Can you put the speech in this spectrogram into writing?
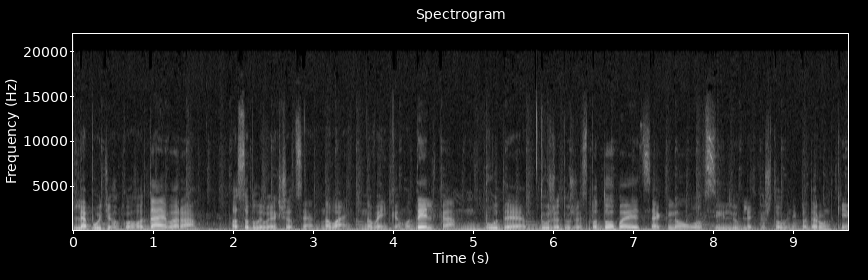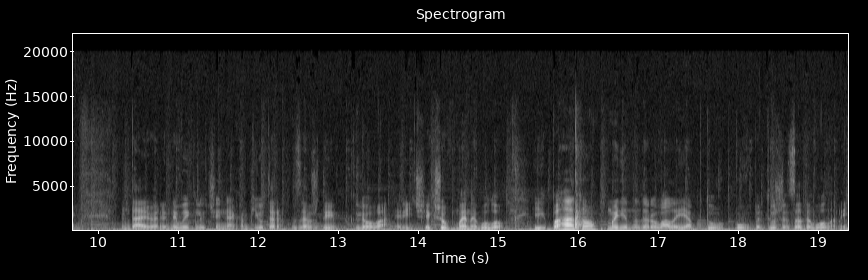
для будь-якого дайвера. Особливо, якщо це нова новенька моделька, буде дуже-дуже сподобається, кльово, всі люблять коштовні подарунки. Дайвери не виключення, комп'ютер завжди кльова річ. Якщо б в мене було їх багато, мені надарували, я б був би дуже задоволений.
